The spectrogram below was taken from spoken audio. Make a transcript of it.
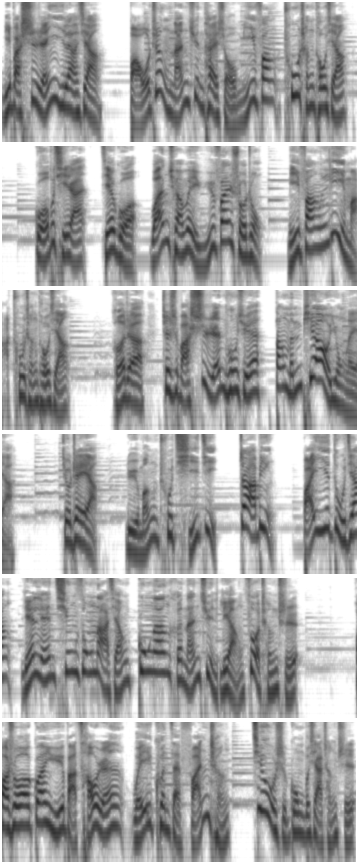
你把世人一亮相，保证南郡太守糜芳出城投降。果不其然，结果完全为于帆说中，糜芳立马出城投降。合着这是把世人同学当门票用了呀！就这样，吕蒙出奇计诈病，白衣渡江，连连轻松纳降公安和南郡两座城池。话说关羽把曹仁围困在樊城，就是攻不下城池。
